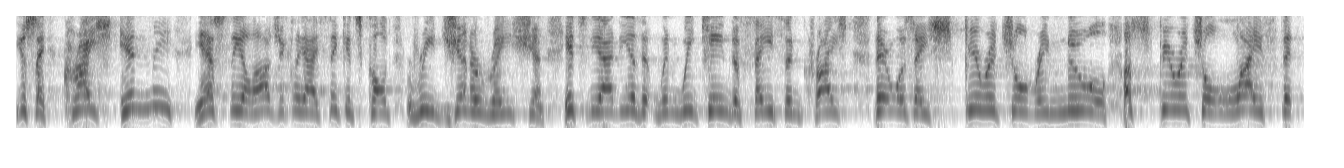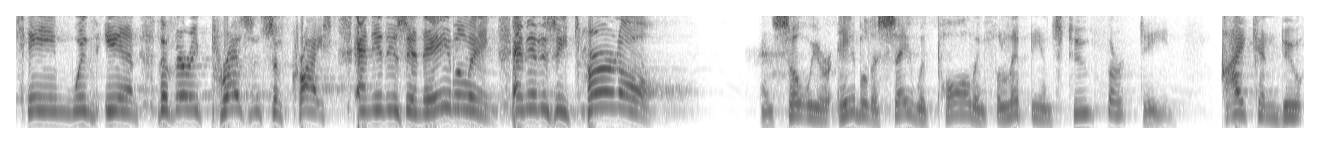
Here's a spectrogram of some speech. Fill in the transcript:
You say, Christ in me? Yes, theologically, I think it's called regeneration. It's the idea that when we came to faith in Christ, there was a spiritual renewal, a spiritual life that came within the very presence of Christ, and it is enabling and it is eternal. And so we are able to say with Paul in Philippians 2:13, I can do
